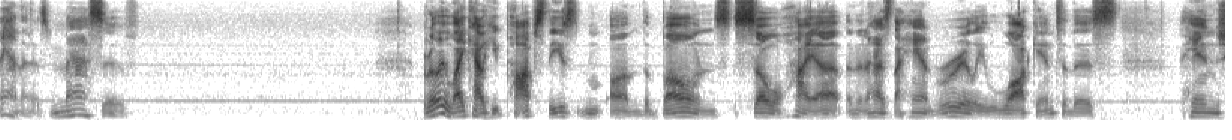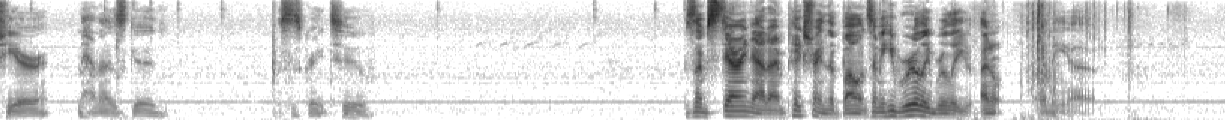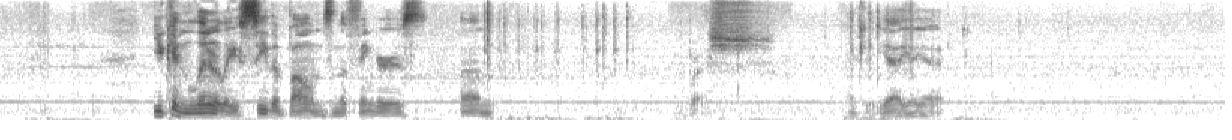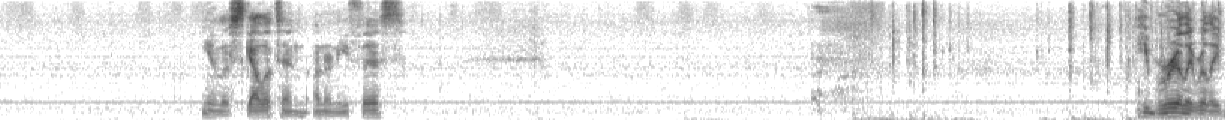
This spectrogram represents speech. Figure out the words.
Man, that is massive. I really like how he pops these, um, the bones so high up and then has the hand really lock into this hinge here. Man, that is good. This is great, too. As I'm staring at it, I'm picturing the bones. I mean, he really, really, I don't, let me, uh, you can literally see the bones and the fingers. Um, brush. Okay, yeah, yeah, yeah. You know, the skeleton underneath this. He really really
